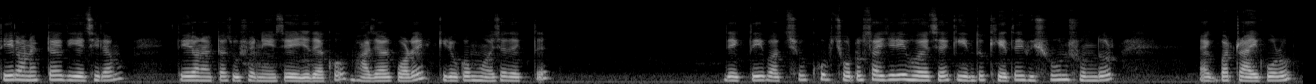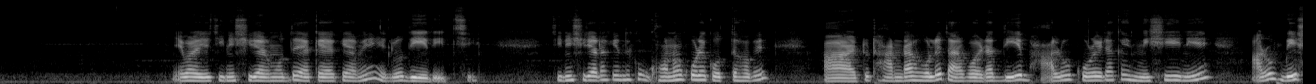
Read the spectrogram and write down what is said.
তেল অনেকটাই দিয়েছিলাম। তেল অনেকটা চুষে নিয়েছে এই যে দেখো, ভাজার পরে কীরকম হয়েছে দেখতে। দেখতেই পাচ্ছ, খুব ছোট সাইজেরই হয়েছে, কিন্তু খেতে ভীষণ সুন্দর। একবার ট্রাই করো। এবার এই যে চিনির শিরার মধ্যে একে একে আমি এগুলো দিয়ে দিচ্ছি। চিনির শিরাটা কিন্তু খুব ঘন করে করতে হবে, আর একটু ঠান্ডা হলে তারপর এটা দিয়ে ভালো করে এটাকে মিশিয়ে নিয়ে আরও বেশ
